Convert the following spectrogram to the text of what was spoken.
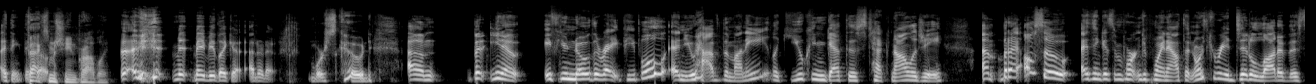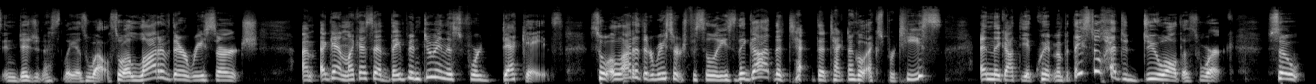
I think they fax machine probably. Maybe like a I don't know Morse code. Um, but you know, if you know the right people and you have the money, like you can get this technology. Um, but I also I think it's important to point out that North Korea did a lot of this indigenously as well. So a lot of their research um, again, like I said, they've been doing this for decades. So a lot of their research facilities, they got the te- the technical expertise and they got the equipment, but they still had to do all this work. So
